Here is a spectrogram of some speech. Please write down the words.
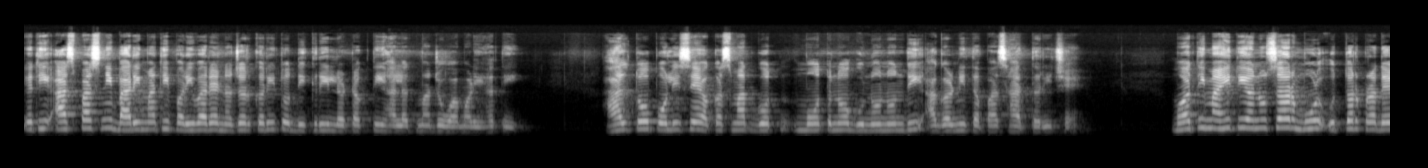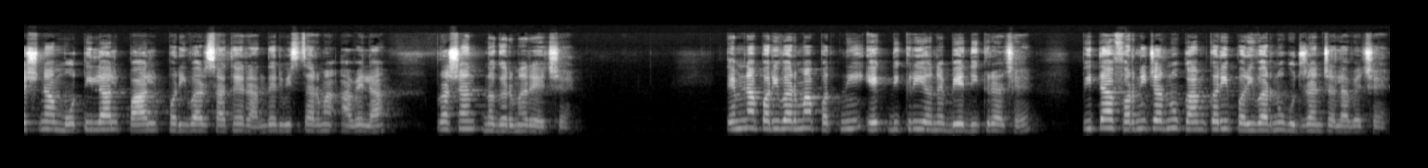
તેથી આસપાસની બારીમાંથી પરિવારે નજર કરી તો દીકરી લટકતી હાલતમાં જોવા મળી હતી. હાલ તો પોલીસે અકસ્માત મોતનો ગુનો નોંધી આગળની તપાસ હાથ ધરી છે. મળતી માહિતી અનુસાર મૂળ ઉત્તર પ્રદેશના મોતીલાલ પાલ પરિવાર સાથે રાંદેર વિસ્તારમાં આવેલા પ્રશાંત નગરમાં રહે છે. તેમના પરિવારમાં પત્ની, એક દીકરી અને બે દીકરા છે. પિતા ફર્નિચરનું કામ કરી પરિવારનું ગુજરાન ચલાવે છે.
